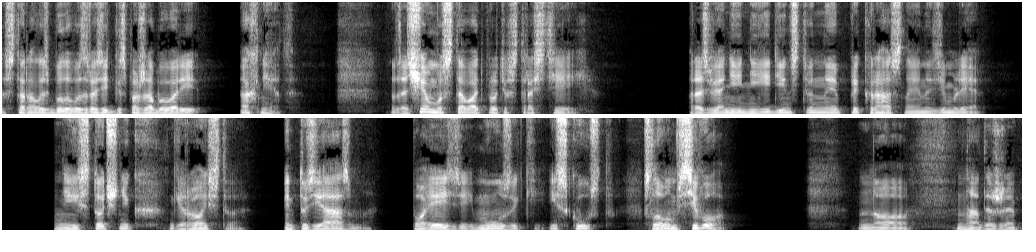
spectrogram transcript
старалась было возразить госпожа Бавари, ах нет, Зачем восставать против страстей? Разве они не единственные прекрасные на земле? Не источник геройства, энтузиазма, поэзии, музыки, искусств, словом, всего? Но надо же,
